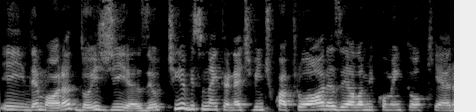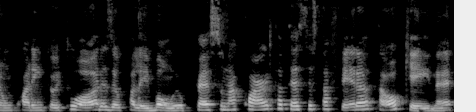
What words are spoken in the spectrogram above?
E demora dois dias. Eu tinha visto na internet 24 horas e ela me comentou que eram 48 horas. Eu falei, bom, eu peço na quarta até sexta-feira, tá ok, né?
